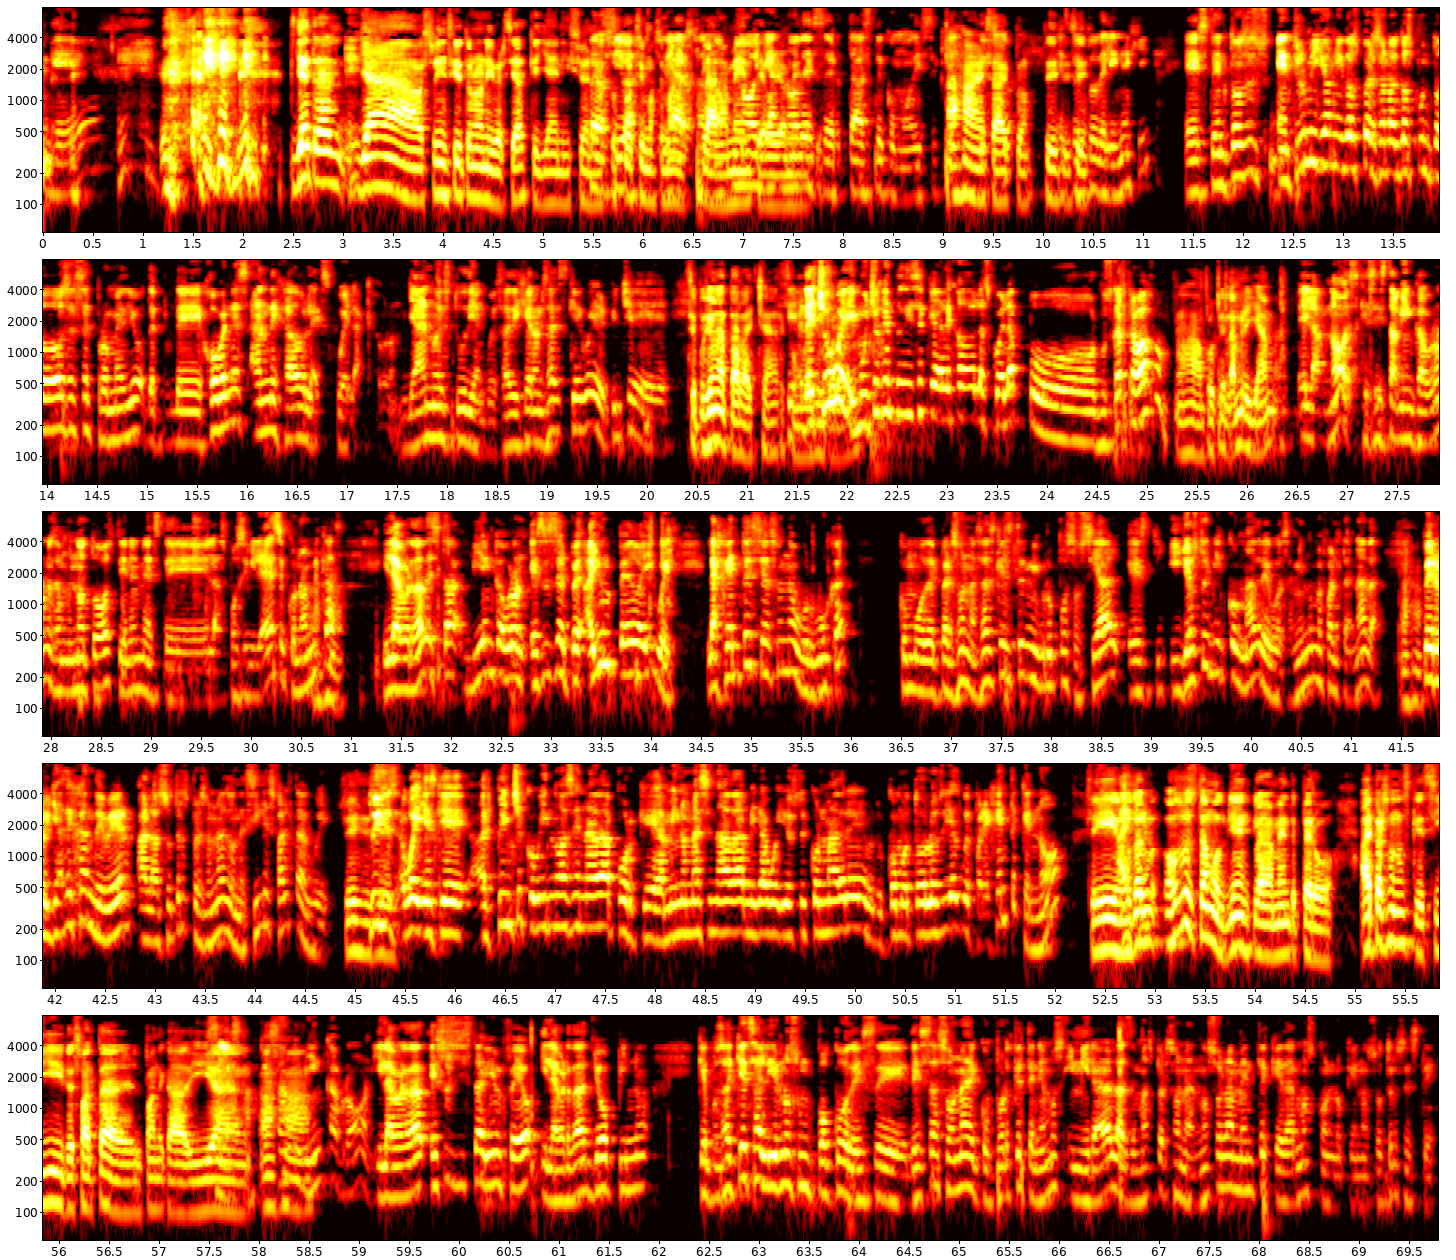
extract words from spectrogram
ya entrar, ya estoy inscrito en una universidad que ya inició en estas sí próximas estudiar, semanas, o sea, claramente, no, ya no desertaste como dice aquí. Ajá, texto. exacto. Sí, sí, Esto sí. es todo del INEGI. Este, entonces, entre un millón y dos personas, 2.2 es el promedio de, de jóvenes han dejado la escuela, cabrón. Ya no estudian, güey. O sea, dijeron, ¿sabes qué, güey? El pinche... Se pusieron a talachar. Sí, de hecho, güey, mucha gente dice que ha dejado la escuela por buscar trabajo. Ajá, porque el hambre llama. El- no, es que sí está bien cabrón. O sea, no todos tienen este, las posibilidades económicas. Ajá. Y la verdad está bien cabrón. Ese es el pedo. Hay un pedo ahí, güey. La gente se hace una burbuja como de personas. ¿Sabes qué? Este es mi grupo social. este- y yo estoy bien con madre, güey. o sea, a mí no me falta nada. Ajá. Pero ya dejan de ver a las otras personas donde sí les falta, güey. Sí, sí, Tú dices, güey, es que al pinche COVID no hace nada porque a mí no me hace nada. Mira, güey, yo estoy con madre, como todos los días, güey. Pero hay gente que no. Sí, nosotros, gente- nosotros estamos bien, claramente, pero hay personas que sí les falta el pan de cada Se día. la están pasando Ajá. bien cabrón. Y la verdad, eso sí está bien feo. Y la verdad, yo opino que pues hay que salirnos un poco de ese de esa zona de confort que tenemos y mirar a las demás personas, no solamente quedarnos con lo que nosotros este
